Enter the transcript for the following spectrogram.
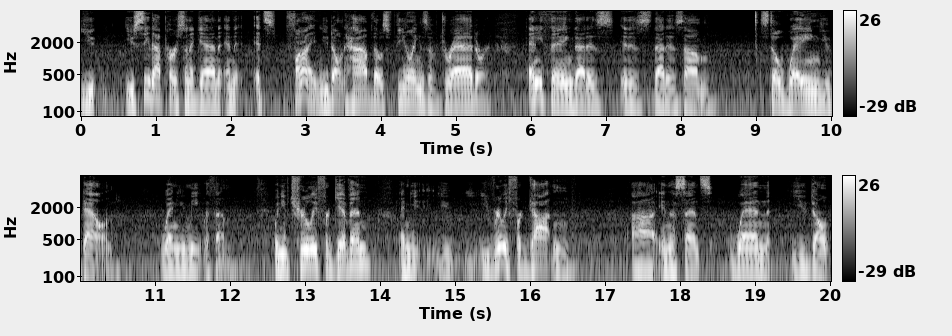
you, you see that person again and it's fine. You don't have those feelings of dread or anything that is it is that is um, still weighing you down when you meet with them. When you've truly forgiven and you, you you've really forgotten uh, in the sense when you don't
